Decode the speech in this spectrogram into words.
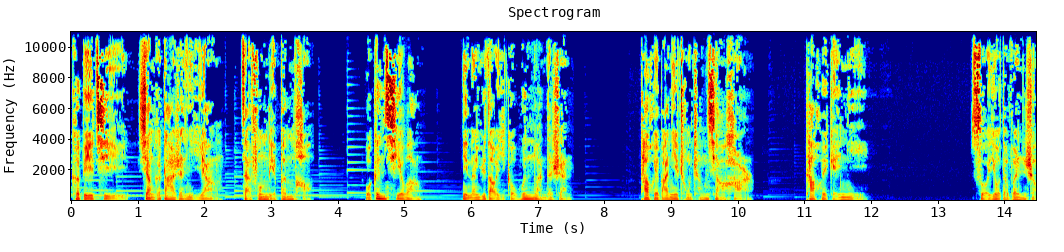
可比起像个大人一样在风里奔跑，我更希望你能遇到一个温暖的人。他会把你宠成小孩儿，他会给你所有的温柔。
